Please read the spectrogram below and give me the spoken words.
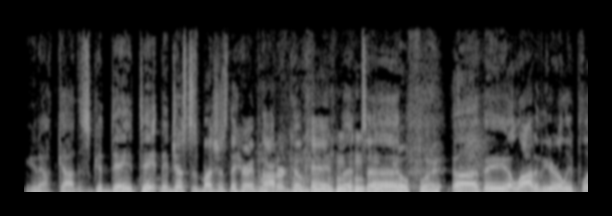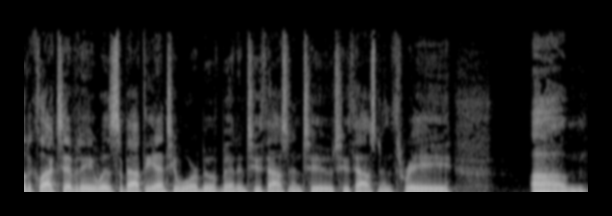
you know, God, this is a good date. Date me just as much as the Harry Potter and cocaine, but uh, Go for it. uh, the a lot of the early political activity was about the anti-war movement in 2002, 2003, um,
